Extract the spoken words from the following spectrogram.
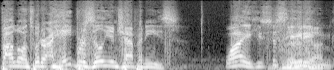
follow on Twitter. I hate Brazilian Japanese. Why? He's just hating.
